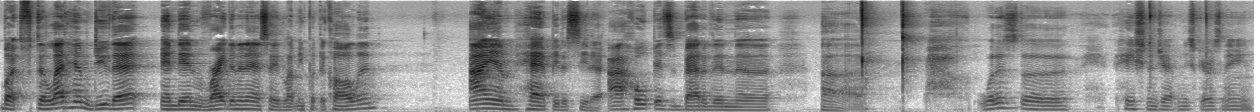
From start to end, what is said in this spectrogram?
But to let him do that and then right in there and say, "Let me put the call in," I am happy to see that. I hope it's better than the uh, what is the Haitian and Japanese girl's name?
